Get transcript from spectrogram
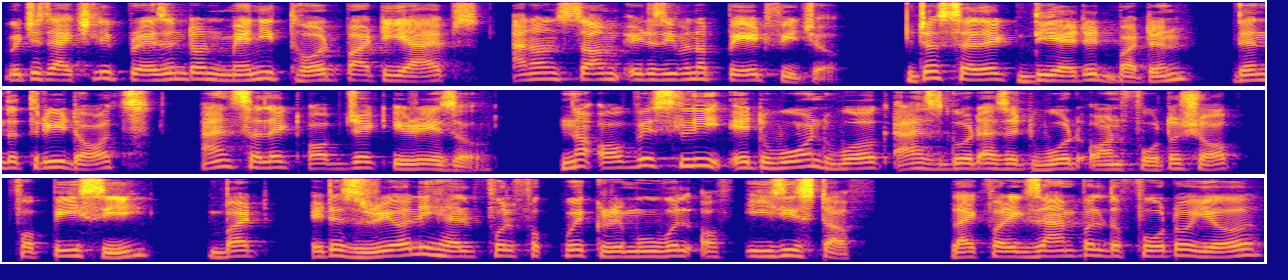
which is actually present on many third party apps and on some it is even a paid feature. Just select the edit button, then the three dots and select object eraser. Now obviously it won't work as good as it would on Photoshop for PC, but it is really helpful for quick removal of easy stuff. Like for example the photo here,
